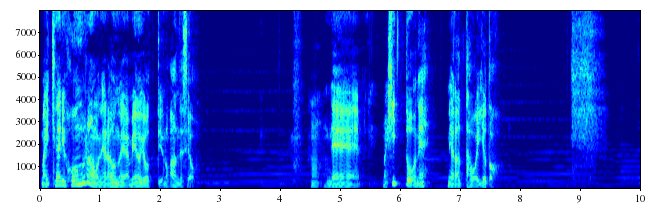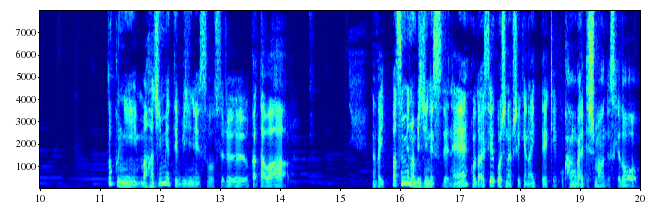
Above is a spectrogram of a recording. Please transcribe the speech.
まあ、いきなりホームランを狙うのやめようよっていうのがあるんですよ。うん、で、まあ、ヒットをね、狙った方がいいよと。特に、まあ、初めてビジネスをする方は、なんか一発目のビジネスでね、こう大成功しなくちゃいけないって結構考えてしまうんですけど、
